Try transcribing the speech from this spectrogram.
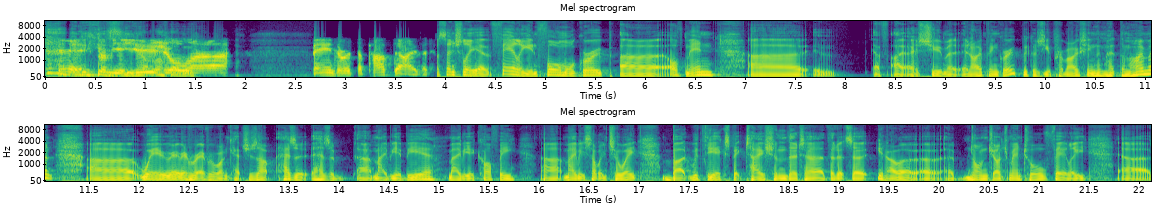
yeah, from your usual uh, banter at the pub, David. Essentially, a fairly informal group uh, of men uh, I assume an open group because you're promoting them at the moment, uh, where everyone catches up, has a has a uh, maybe a beer, maybe a coffee, uh, maybe something to eat, but with the expectation that uh, that it's a you know a, a non-judgmental, fairly uh,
